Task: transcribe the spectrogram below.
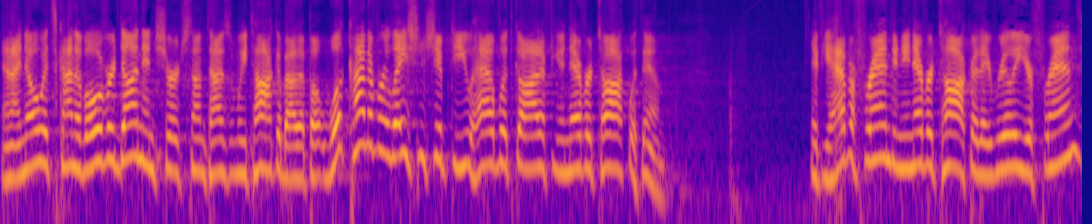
And I know it's kind of overdone in church sometimes when we talk about it, but what kind of relationship do you have with God if you never talk with Him? If you have a friend and you never talk, are they really your friend?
